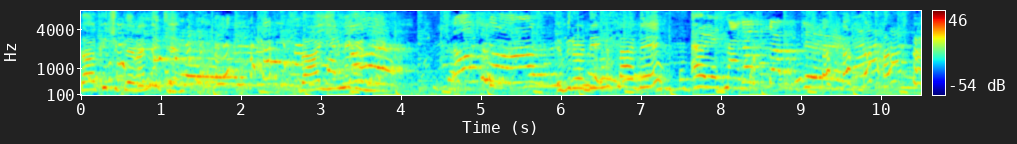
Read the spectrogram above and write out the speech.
Daha küçükler anneciğim. Daha 20 günlük. Öbür ördeğimiz nerede? Öğretmen.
